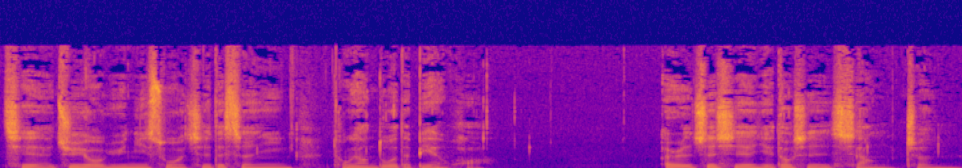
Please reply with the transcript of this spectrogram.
且具有与你所知的声音同样多的变化，而这些也都是象征。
